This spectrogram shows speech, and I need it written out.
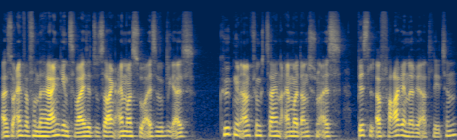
Also einfach von der Herangehensweise zu sagen, einmal so als wirklich als Küken in Anführungszeichen, einmal dann schon als bisschen erfahrenere Athletin.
